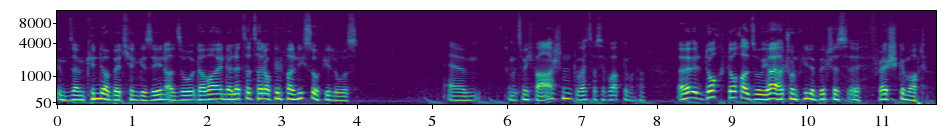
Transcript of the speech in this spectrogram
in seinem Kinderbettchen gesehen. Also, da war in der letzter Zeit auf jeden Fall nicht so viel los. Ähm, willst du mich verarschen? Du weißt, was wir vorab gemacht haben. Äh, doch, doch, also ja, er hat schon viele Bitches äh, fresh gemacht.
